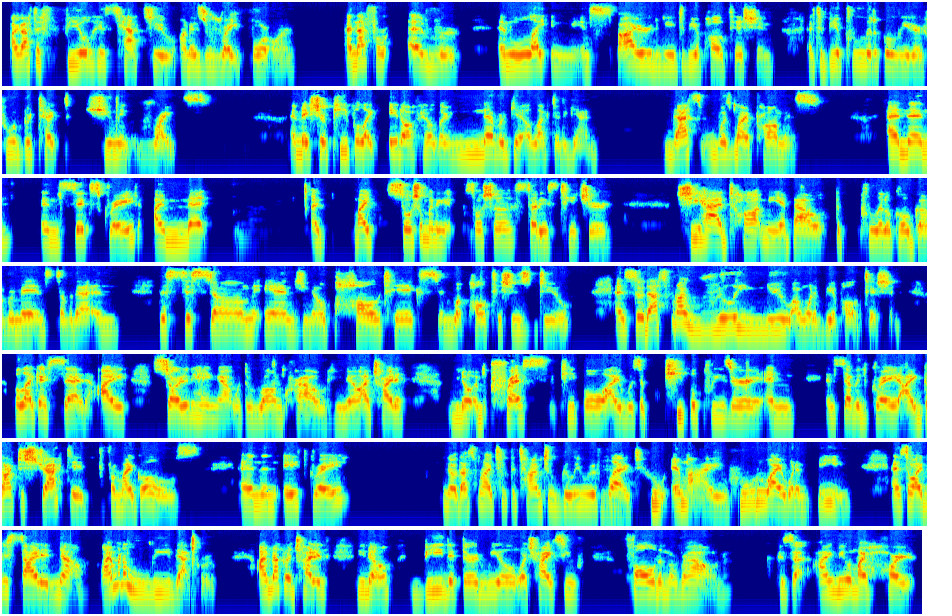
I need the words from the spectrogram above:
I got to feel his tattoo on his right forearm, and that forever enlightened me, inspired me to be a politician and to be a political leader who would protect human rights and make sure people like Adolf Hitler never get elected again. That was my promise. And then in sixth grade, I met a, my social money, social studies teacher she had taught me about the political government and stuff like that and the system and you know politics and what politicians do. And so that's what i really knew i wanted to be a politician. But like i said i started hanging out with the wrong crowd you know? I tried to you know impress people. I was a people pleaser and in seventh grade i got distracted from my goals. And then eighth grade you know that's when i took the time to really reflect yeah. who am i? Who do i want to be? And so I decided, no, I'm going to leave that group. I'm not going to try to, you know, be the third wheel or try to follow them around because I knew in my heart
